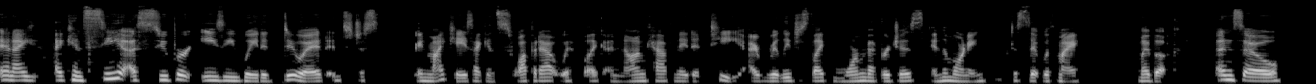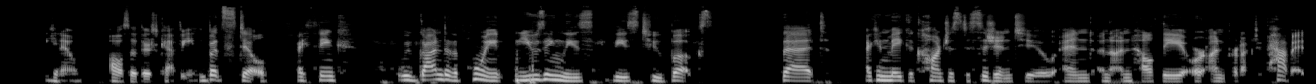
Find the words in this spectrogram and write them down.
And I I can see a super easy way to do it. It's just in my case, I can swap it out with like a non caffeinated tea. I really just like warm beverages in the morning to sit with my my book. And so, you know, also there's caffeine, but still, I think we've gotten to the point using these these two books that I can make a conscious decision to end an unhealthy or unproductive habit.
